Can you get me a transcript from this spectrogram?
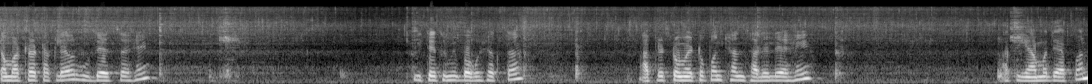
टमाटर टाकल्यावर होऊ द्यायचं आहे. इथे तुम्ही बघू शकता आपले टोमॅटो पण छान झालेले आहे. आता यामध्ये आपण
